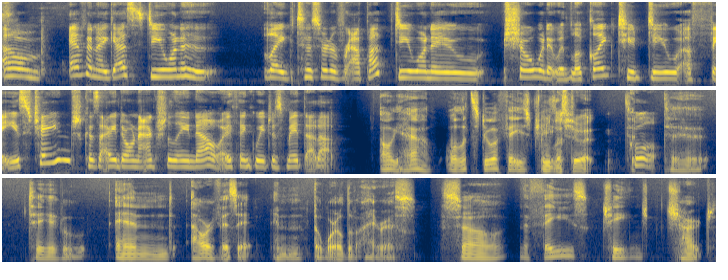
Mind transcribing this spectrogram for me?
um, Evan, I guess, do you want to, like, to sort of wrap up, do you want to show what it would look like to do a phase change? Because I don't actually know. I think we just made that up. Oh yeah. Well, let's do a phase Ooh, change let's do it. Cool. to to end our visit in the world of Iris. So the phase change chart,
